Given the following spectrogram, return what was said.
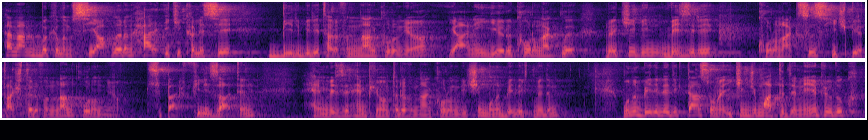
Hemen bir bakalım. Siyahların her iki kalesi birbiri tarafından korunuyor. Yani yarı korunaklı. Rakibin veziri korunaksız hiçbir taş tarafından korunmuyor. Süper. Fili zaten hem vezir hem piyon tarafından korunduğu için bunu belirtmedim. Bunu belirledikten sonra ikinci maddede ne yapıyorduk?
